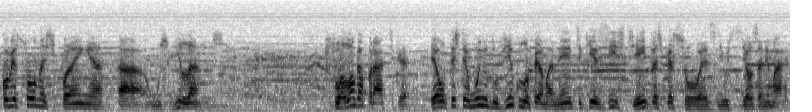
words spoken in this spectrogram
começou na Espanha há uns mil anos. Sua longa prática é um testemunho do vínculo permanente que existe entre as pessoas e os seus animais.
